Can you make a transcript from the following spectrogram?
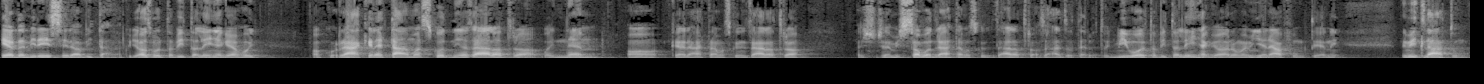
érdemi részére a vitának. Ugye az volt a vita lényege, hogy akkor rá kell -e támaszkodni az állatra, vagy nem a, kell rátámaszkodni az állatra, és nem is szabad rátámaszkodni az állatra az áldozat előtt. Hogy mi volt a vita lényege, arról majd mindjárt rá fogunk térni. De mit látunk?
